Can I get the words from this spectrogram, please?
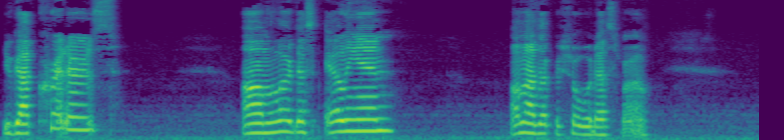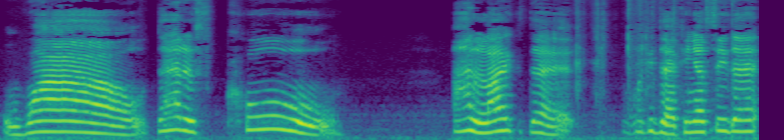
You got Critters. Um, look, that's Alien. I'm not exactly sure where that's from. Wow, that is cool. I like that. Look at that. Can y'all see that?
